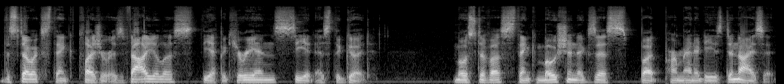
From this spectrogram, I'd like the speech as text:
The Stoics think pleasure is valueless, the Epicureans see it as the good. Most of us think motion exists, but Parmenides denies it.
